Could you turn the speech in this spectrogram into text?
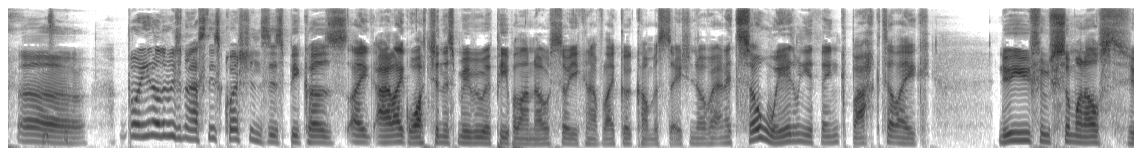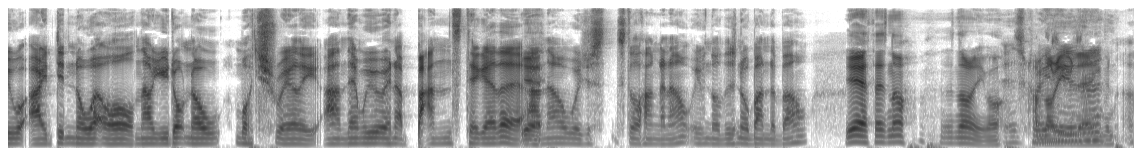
Uh, but you know the reason I ask these questions is because like I like watching this movie with people I know, so you can have like good conversation over it. And it's so weird when you think back to like knew you through someone else who I didn't know at all. Now you don't know much really, and then we were in a band together, Yeah. and now we're just still hanging out, even though there's no band about. yeah, there's not, there's not anymore. It's crazy, I'm not even even. Uh,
